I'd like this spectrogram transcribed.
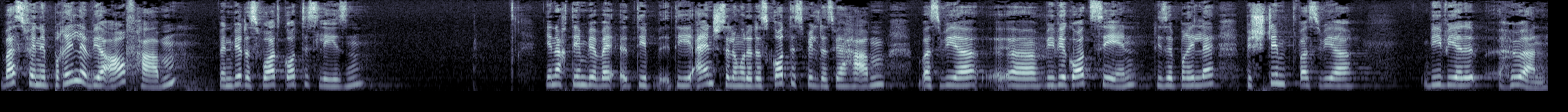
was für eine Brille wir aufhaben, wenn wir das Wort Gottes lesen, je nachdem wir die, die Einstellung oder das Gottesbild, das wir haben, was wir, äh, wie wir Gott sehen, diese Brille, bestimmt, was wir, wie wir hören.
